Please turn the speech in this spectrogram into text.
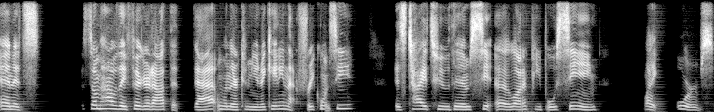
and it's somehow they figured out that that when they're communicating that frequency is tied to them see- a lot of people seeing like orbs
